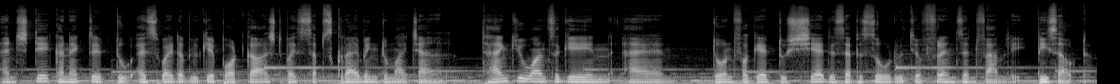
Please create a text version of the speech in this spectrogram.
and stay connected to SYWK podcast by subscribing to my channel. Thank you once again and don't forget to share this episode with your friends and family. Peace out.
